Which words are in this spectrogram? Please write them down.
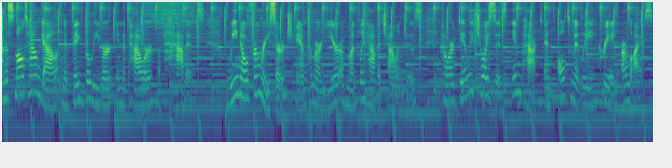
I'm a small town gal and a big believer in the power of habits. We know from research and from our year of monthly habit challenges how our daily choices impact and ultimately create our lives.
